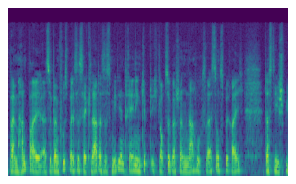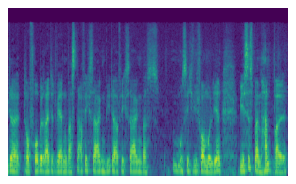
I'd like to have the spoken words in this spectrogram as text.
beim Handball, also beim Fußball ist es ja klar, dass es Medientraining gibt, ich glaube sogar schon im Nachwuchsleistungsbereich, dass die Spieler darauf vorbereitet werden, was darf ich sagen, wie darf ich sagen, was muss ich wie formulieren. Wie ist es beim Handball?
